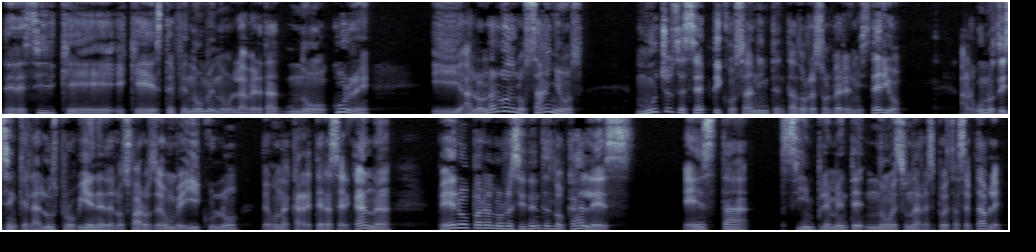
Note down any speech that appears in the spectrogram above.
de decir que, que este fenómeno la verdad no ocurre, y a lo largo de los años, muchos escépticos han intentado resolver el misterio. Algunos dicen que la luz proviene de los faros de un vehículo, de una carretera cercana, pero para los residentes locales, esta simplemente no es una respuesta aceptable.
